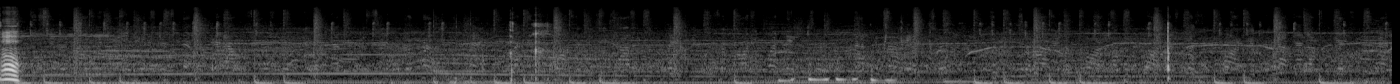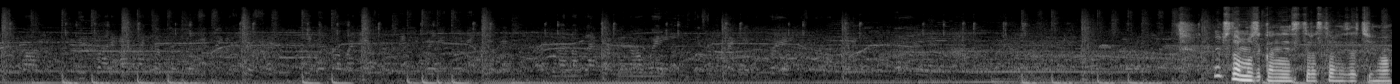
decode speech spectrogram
O! Wiem, czy ta muzyka nie jest teraz trochę za cicho.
